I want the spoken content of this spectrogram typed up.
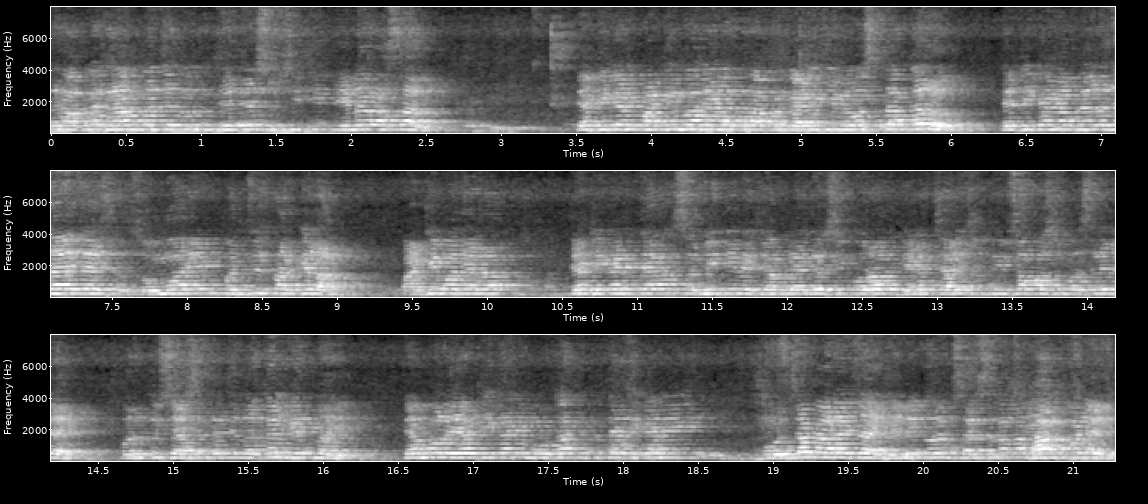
तर आपल्या ग्रामपंचायतमधून जे जे सुशिक्षित येणार असाल त्या ठिकाणी पाठिंबा द्यायला तर आपण गाडीची व्यवस्था करू. त्या ठिकाणी आपल्याला जायचं आहे सोमवारी पंचवीस तारखेला पाठिंबा द्यायला त्या ठिकाणी त्या समितीने जे आपल्या आदिवासी पोरं गेल्या चाळीस दिवसापासून बसलेले आहे परंतु शासन त्याची दखल घेत नाही. त्यामुळे या ठिकाणी मोठा तिथे त्या ठिकाणी मोर्चा काढायचा आहे जेणेकरून शासनाला भाग पडेल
